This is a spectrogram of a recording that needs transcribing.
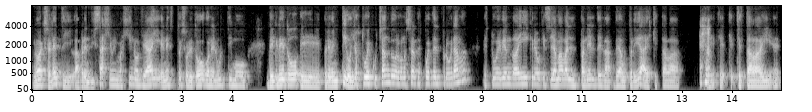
no, excelente. Y aprendizaje me imagino que hay en esto y sobre todo con el último decreto eh, preventivo. Yo estuve escuchando, reconocer después del programa, estuve viendo ahí, creo que se llamaba el panel de, la, de autoridades que estaba, eh, que, que- que estaba ahí en,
